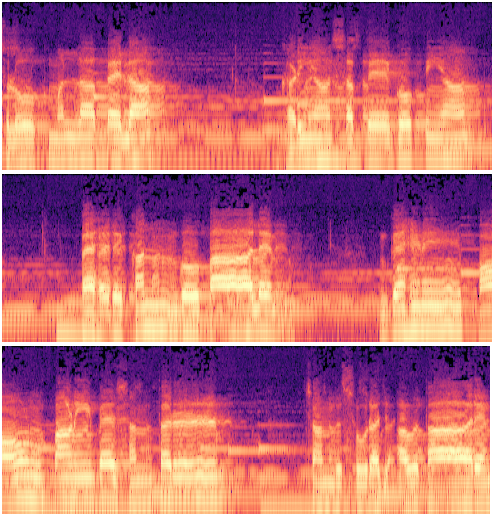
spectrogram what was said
ਸ਼ਲੋਕ ਮੱਲਾ ਪਹਿਲਾ। ਘੜੀਆਂ ਸਭੇ ਗੋਪੀਆਂ, ਪਹਿਰ ਕੰਨ ਗੋਪਾਲ। ਗਹਿਣੇ ਪਾਉਣ ਪਾਣੀ ਬੈਸੰਤਰ ਚੰਦ ਸੂਰਜ ਅਵਤਾਰ।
